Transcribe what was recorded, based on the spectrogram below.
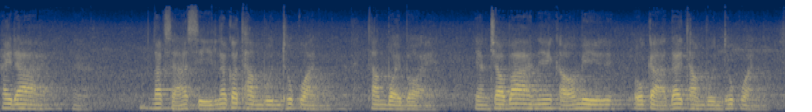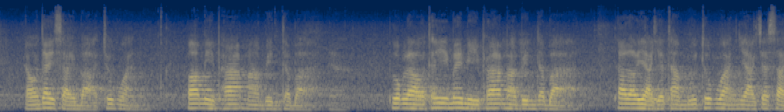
ให้ได้ รักษาศีลแล้วก็ทำบุญทุกวันำบ่อยๆ อย่างชาวบ้านนี่เขามีโอกาสได้ทำบุญทุกวันเราได้ใส่บาตรทุกวัน เพราะมีพระมาบิณฑบาตพวกเราที่ไม่มีพระมาบิณฑบาตถ้าเราอยากจะทำบุญทุกวัน อยากจะใส่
